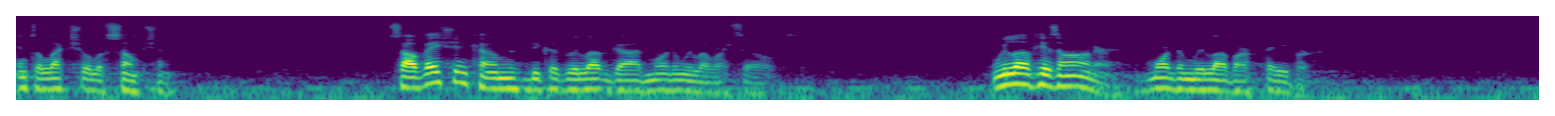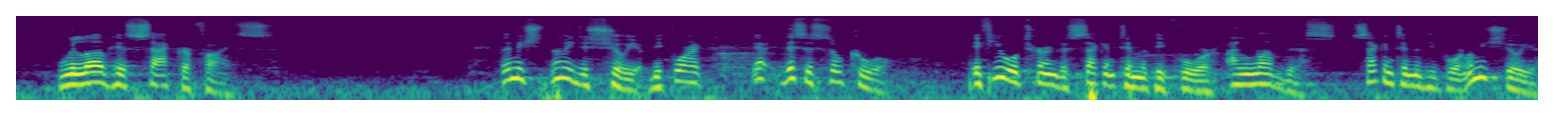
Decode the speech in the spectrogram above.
intellectual assumption. Salvation comes because we love God more than we love ourselves. We love His honor more than we love our favor. We love His sacrifice. Let me, let me just show you. Before I, this is so cool. If you will turn to 2 Timothy 4, I love this. 2 Timothy 4, let me show you.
